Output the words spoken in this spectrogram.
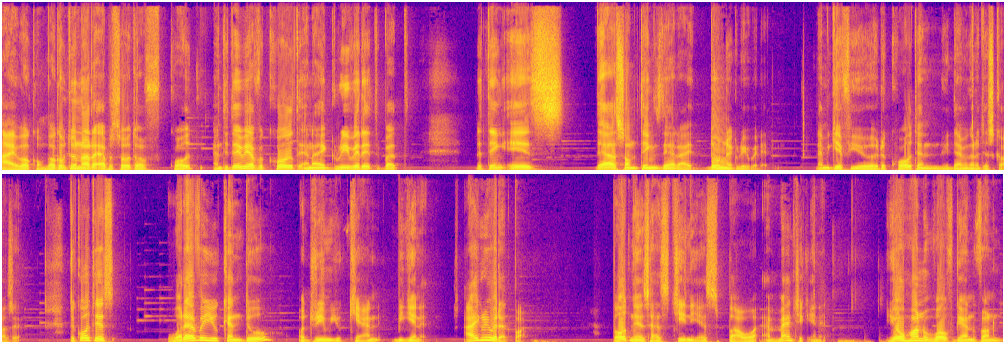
Hi, welcome. Welcome to another episode of Quote. And today we have a quote, and I agree with it, but the thing is, there are some things that I don't agree with it. Let me give you the quote, and then we're going to discuss it. The quote is Whatever you can do or dream you can, begin it. I agree with that part. Boldness has genius, power, and magic in it. Johann Wolfgang von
